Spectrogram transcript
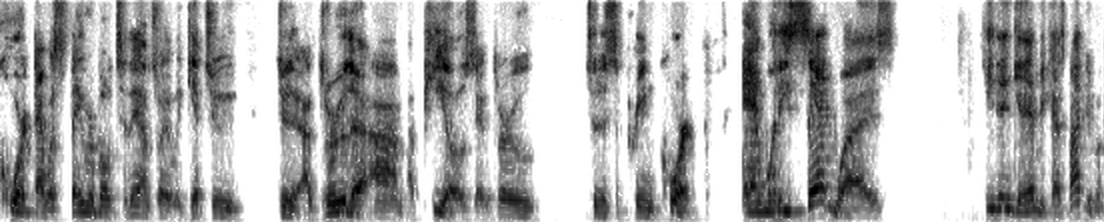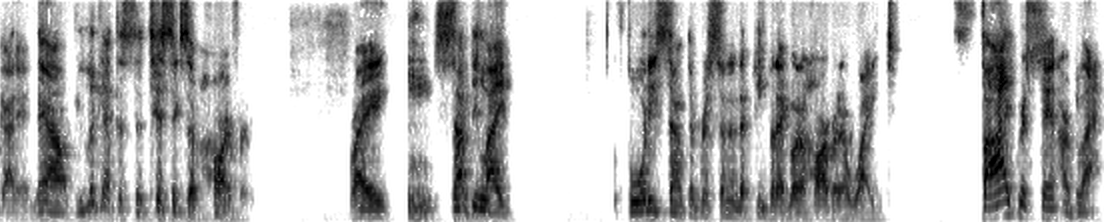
court that was favorable to them, so it would get to to uh, through the um, appeals and through to the Supreme Court. And what he said was he didn't get in because black people got in. Now, if you look at the statistics of Harvard, right? something like 40 something percent of the people that go to Harvard are white. 5% are black.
